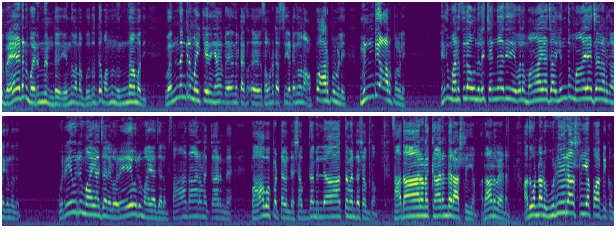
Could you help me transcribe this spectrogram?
കാരണം വേടൻ വരുന്നുണ്ട് എന്ന് പറഞ്ഞാൽ വെറുതെ വന്ന് നിന്നാ മതി. വന്നെങ്കിലും മൈക്കേന് ഞാൻ സൗണ്ട് ടെസ്റ്റ് ചെയ്യട്ടെ എന്ന് പറഞ്ഞാൽ അപ്പൊ ആർപ്പ് വിളി. മിണ്ടി ആർപ്പ് വിളി. എനിക്ക് മനസ്സിലാവുന്നില്ല ചങ്ങാതി പോലെ മായാജാലം എന്ത് മായാജാലാണ് കാണിക്കുന്നത്? ഒരേ ഒരു മായാജാലം ഒരേ ഒരു മായാജാലം. സാധാരണക്കാരന്റെ പാവപ്പെട്ടവന്റെ ശബ്ദമില്ലാത്തവന്റെ ശബ്ദം. സാധാരണക്കാരന്റെ രാഷ്ട്രീയം. അതാണ് വേടൻ. അതുകൊണ്ടാണ് ഒരു രാഷ്ട്രീയ പാർട്ടിക്കും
